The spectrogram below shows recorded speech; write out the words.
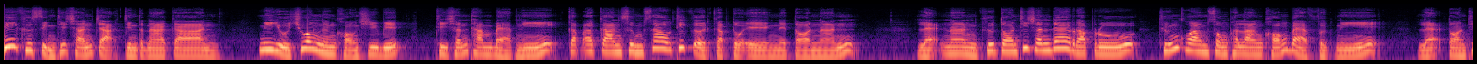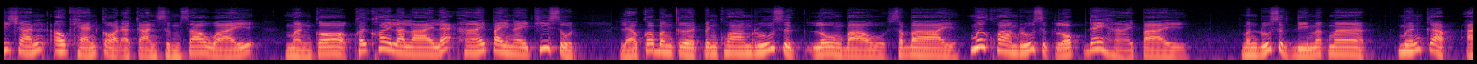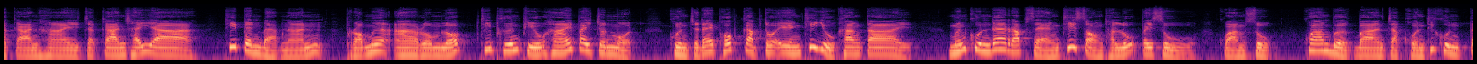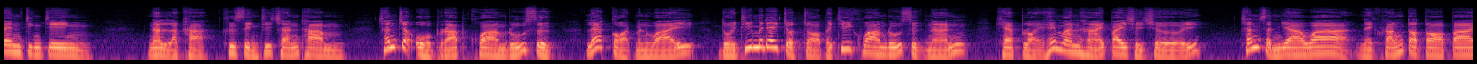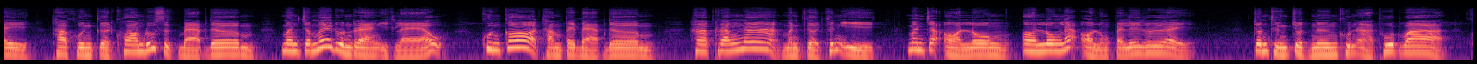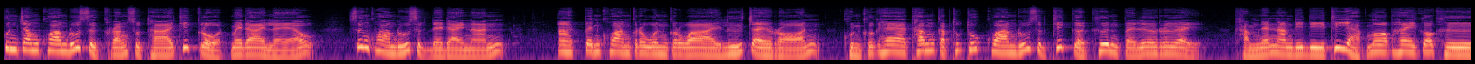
นี่คือสิ่งที่ฉันจะจินตนาการ มีอยู่ช่วงหนึ่งของชีวิต ที่ฉันทำแบบนี้กับอาการซึมเศร้าที่เกิดกับตัวเองในตอนนั้น และนั่นคือตอนที่ฉันได้รับรู้ถึงความทรงพลังของแบบฝึกนี้ และตอนที่ฉันเอาแขนกอดอาการซึมเศร้าไว้ มันก็ค่อยๆละลายและหายไปในที่สุด แล้วก็บังเกิดเป็นความรู้สึกโล่งเบา สบาย เมื่อความรู้สึกลบได้หายไป มันรู้สึกดีมากๆ เหมือนกับอาการไฮจากการใช้ยาที่เป็นแบบนั้น เพราะเมื่ออารมณ์ลบที่พื้นผิวหายไปจนหมด คุณจะได้พบกับตัวเองที่อยู่ข้างใต้ เหมือนคุณได้รับแสงที่ส่องทะลุไปสู่ ความสุข ความเบิกบานจากคนที่คุณเป็นจริง ๆ นั่นล่ะค่ะ คือสิ่งที่ฉันทำฉันจะโอบรับความรู้สึกและกอดมันไว้ โดยที่ไม่ได้จดจ่อไปที่ความรู้สึกนั้น แค่ปล่อยให้มันหายไปเฉยๆ ฉันสัญญาว่าในครั้งต่อๆไป ถ้าคุณเกิดความรู้สึกแบบเดิม มันจะไม่รุนแรงอีกแล้ว คุณก็ทำไปแบบเดิม หากครั้งหน้ามันเกิดขึ้นอีก มันจะอ่อนลง อ่อนลงและอ่อนลงไปเรื่อยๆ จนถึงจุดหนึ่งคุณอาจพูดว่า คุณจำความรู้สึกครั้งสุดท้ายที่โกรธไม่ได้แล้ว ซึ่งความรู้สึกใด ๆนั้น อาจเป็นความกระวนกระวายหรือใจร้อน คุณก็แค่ทำกับทุกๆ ความรู้สึกที่เกิดขึ้นไปเรื่อยๆคำแนะนำดีๆ ที่อยากมอบให้ก็คือ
